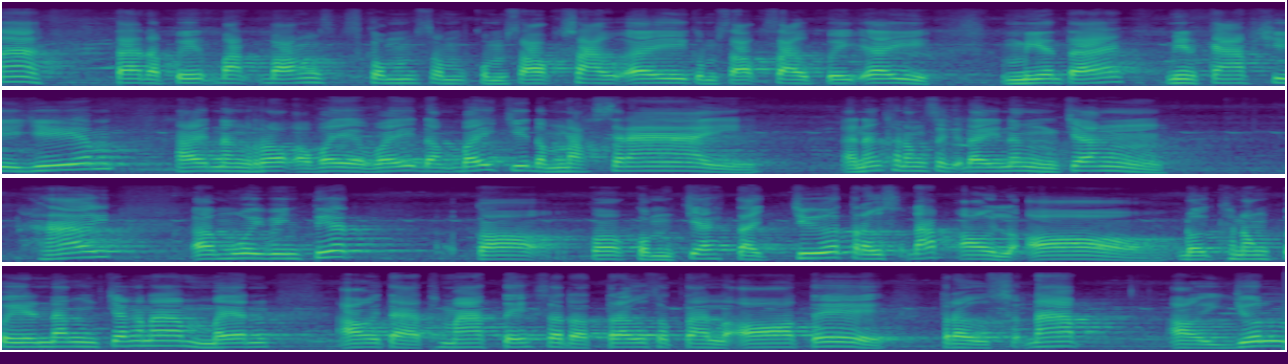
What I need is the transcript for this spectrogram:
ណាស់ តែដល់ពេលបាត់បង់កុំកុំសោកសៅអីកុំសោកសៅពេកអីមានតែ មានការព្យាយាមហើយនឹងរកអ្វីអ្វីដើម្បីជាដំណោះស្រាយអាហ្នឹងក្នុងសេចក្តីហ្នឹងអញ្ចឹងហើយមួយវិញទៀតក៏ក៏កុំចេះតែជឿត្រូវស្ដាប់ឲ្យល្អដូចក្នុងពេលហ្នឹងអញ្ចឹងណាមិនមែនឲ្យតែអាត្មាទេសសិតតែត្រូវសិតតែល្អទេត្រូវស្ដាប់ឲ្យយល់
